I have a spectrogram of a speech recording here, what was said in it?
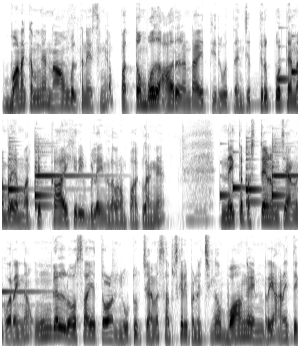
வணக்கம்ங்க. நான் உங்கள் தினேசுங்க. பத்தொம்போது ஆறு ரெண்டாயிரத்தி இருபத்தஞ்சு திருப்பூர் தென்னம்பாளையம் மார்க்கெட் காய்கறி விலை நிலவரம் பார்க்கலாங்க. இன்றைக்கு ஃபஸ்ட் டைம் நம்ம சேனலுக்கு வரீங்கன்னா உங்கள் விவசாய தோழன் யூடியூப் சேனலை சப்ஸ்கிரைப் பண்ணி வச்சுங்க. வாங்க இன்றைய அனைத்து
